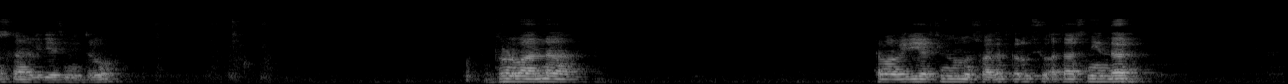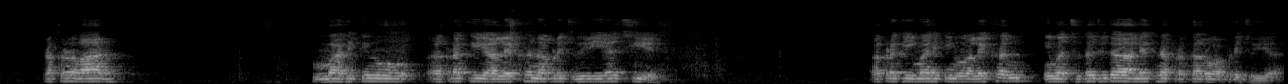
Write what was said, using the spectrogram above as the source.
નમસ્કાર વિદ્યાર્થી મિત્રો. ધોરણ તમામ વિદ્યાર્થીઓનું સ્વાગત કરું છું. અતાસની અંદર પ્રકરણવાર માહિતીનું આંકડાકીય આલેખન આપણે જોઈ રહ્યા છીએ. આંકડાકીય માહિતીનું આલેખન એમાં જુદા જુદા આલેખના પ્રકારો આપણે જોયા.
